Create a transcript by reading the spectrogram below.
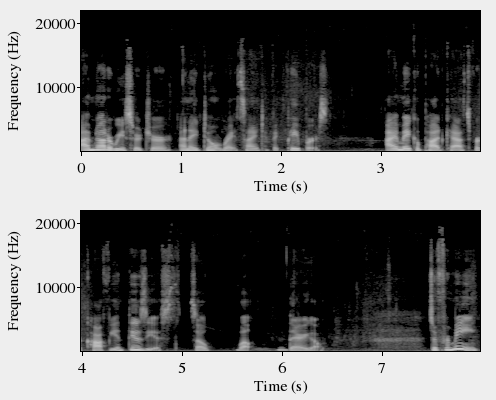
I'm not a researcher and I don't write scientific papers. I make a podcast for coffee enthusiasts, so, well, there you go. So, for me,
